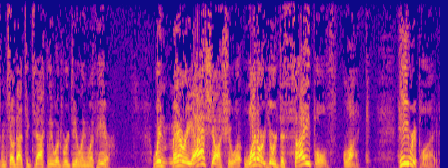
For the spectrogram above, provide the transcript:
And so that's exactly what we're dealing with here. When Mary asked Yeshua, what are your disciples like? He replied,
